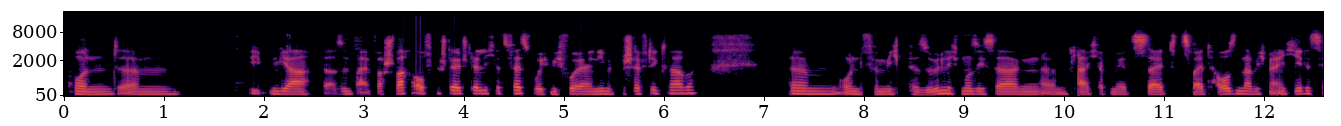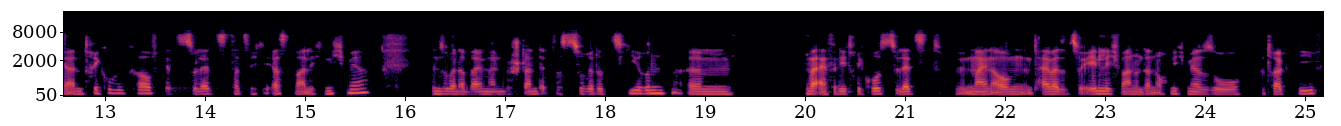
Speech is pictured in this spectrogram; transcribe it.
Und ähm, ja, da sind wir einfach schwach aufgestellt, stelle ich jetzt fest, wo ich mich vorher nie mit beschäftigt habe. Ähm, und für mich persönlich muss ich sagen, ähm, klar, ich habe mir jetzt seit 2000 habe ich mir eigentlich jedes Jahr ein Trikot gekauft, jetzt zuletzt tatsächlich erstmalig nicht mehr. Bin sogar dabei, meinen Bestand etwas zu reduzieren, ähm, weil einfach die Trikots zuletzt in meinen Augen teilweise zu ähnlich waren und dann auch nicht mehr so attraktiv.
